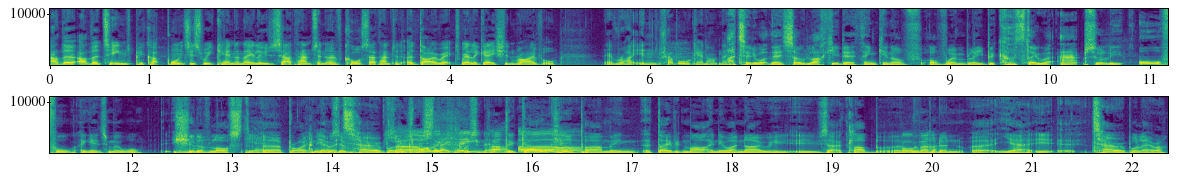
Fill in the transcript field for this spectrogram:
other other teams pick up points this weekend and they lose to Southampton, and of course Southampton a direct relegation rival, they're right in trouble again, aren't they? I tell you what, they're so lucky they're thinking of, of Wembley because they were absolutely awful against Millwall. They should have lost Mm. Yeah. uh, Brighton. And They were was a terrible. huge oh, the mistake, wasn't it? keeper. The goalkeeper, I mean, uh, David Martin, who I know, he, he was at a club, uh, Wimbledon. Uh, yeah, it, uh, terrible error.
